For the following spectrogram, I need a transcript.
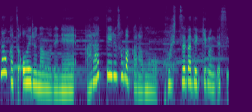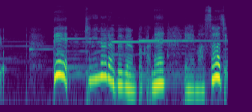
なおかつオイルなのでね洗っているそばからもう保湿ができるんですよ。で気になる部分とかね、えー、マッサージ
